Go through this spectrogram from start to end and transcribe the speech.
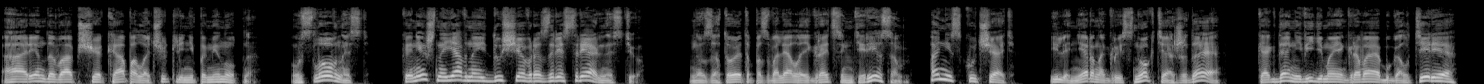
а аренда вообще капала чуть ли не поминутно. Условность, конечно, явно идущая вразрез с реальностью, но зато это позволяло играть с интересом, а не скучать или нервно грызть ногти, ожидая, когда невидимая игровая бухгалтерия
